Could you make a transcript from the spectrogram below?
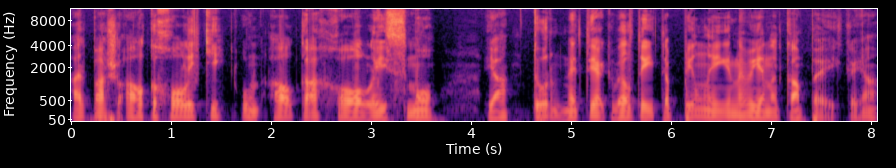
ar pašu alkoholiķi un alkoholismu. Ja? Tur netiek veltīta pilnīgi neviena kapeika, ja?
